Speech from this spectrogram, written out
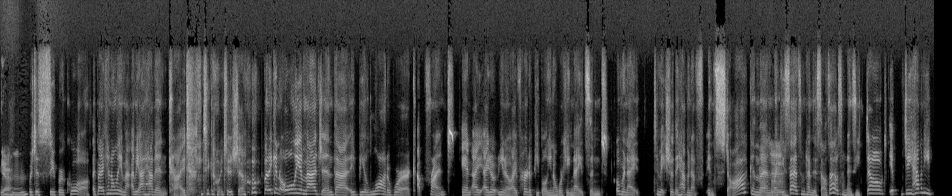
Yeah. Mhm. which is super cool. But I can only imagine, I mean, I haven't tried to go into a show, but I can only imagine that it'd be a lot of work up front. And I, I don't, you know, I've heard of people, you know, working nights and overnight to make sure they have enough in stock. And then, like you Mhm. said, sometimes it sells out, sometimes you don't. It, do you have any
